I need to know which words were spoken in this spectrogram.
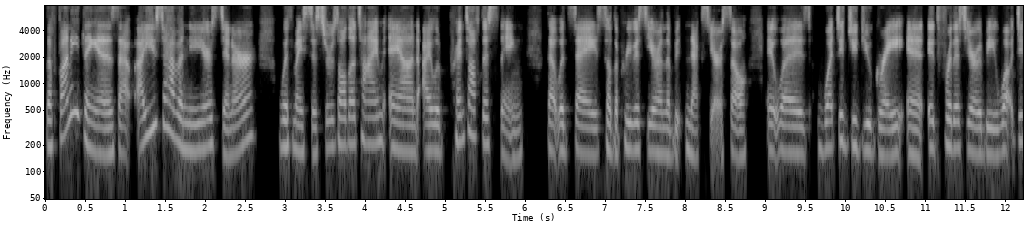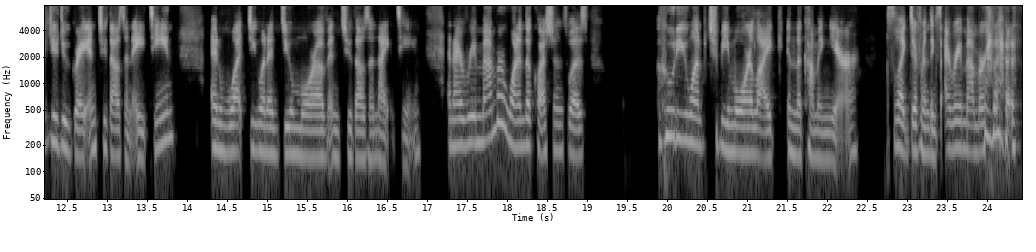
the funny thing is that I used to have a New Year's dinner with my sisters all the time, and I would print off this thing that would say, so the previous year and the next year. So it was, what did you do great? It for this year it would be, what did you do great in 2018, and what do you want to do more of in 2019? And I remember one of the questions was, who do you want to be more like in the coming year? So like different things. I remember that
